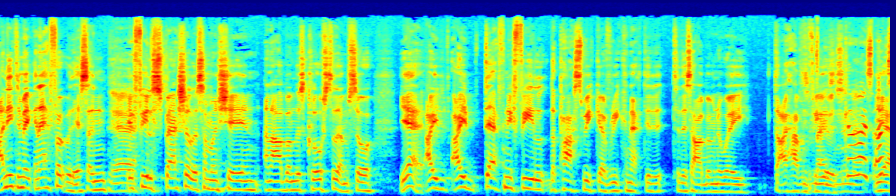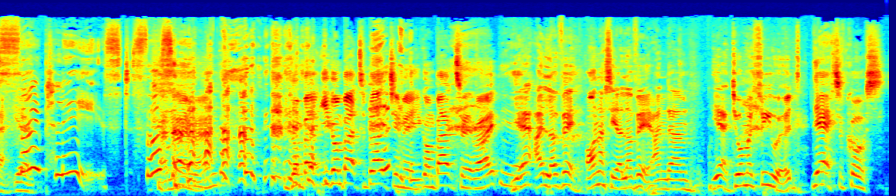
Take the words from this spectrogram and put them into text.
I need to make an effort with this. And Yeah. it feels special as someone sharing an album that's close to them. So, yeah, I, I definitely feel the past week I've reconnected it to this album in a way that I haven't It's for amazing, years. isn't it? Guys, I'm Yeah, so pleased. So I know man you gone back you gone back to black Jimmy you gone back to it right Yeah, I love it. Honestly, I love it. And um, yeah, do you want my three words? yes of course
